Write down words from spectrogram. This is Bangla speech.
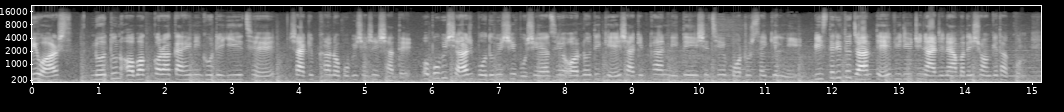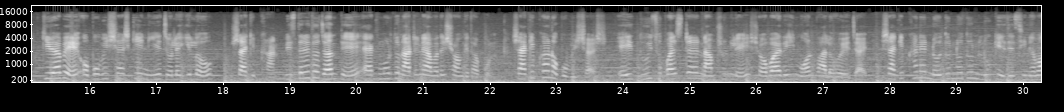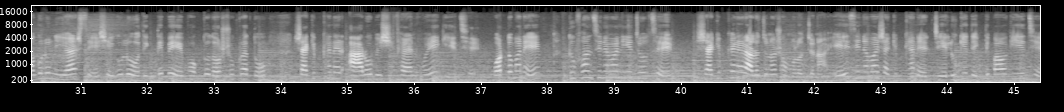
ভিউয়ার্স নতুন অবাক করা কাহিনী ঘটে গিয়েছে শাকিব খান অপবিশ্বাসের সাথে। অপবিশ্বাস বধুবেশে বসে আছে, অন্যদিকে শাকিব খান নিতে এসেছে মোটরসাইকেল নিয়ে। বিস্তারিত জানতে ভিডিওটি না টেনে আমাদের সঙ্গে থাকুন। কীভাবে অপবিশ্বাসকে নিয়ে চলে গেল শাকিব খান? বিস্তারিত জানতে এক মুহূর্ত না টেনে আমাদের সঙ্গে থাকুন। শাকিব খান অপবিশ্বাস। এই দুই সুপারস্টারের নাম শুনলে সবারই মন ভালো হয়ে যায়। শাকিব খানের নতুন নতুন লুকে যে সিনেমাগুলো নিয়ে আসছে, সেগুলো দেখতে পেয়ে ভক্ত দর্শকরা তো শাকিব খানের আরও বেশি ফ্যান হয়ে গিয়েছে। বর্তমানে তুফান সিনেমা নিয়ে চলছে শাকিব খানের আলোচনা সমালোচনা। এই সিনেমায় শাকিব খানের যে লুকে দেখতে পাওয়া গিয়েছে,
